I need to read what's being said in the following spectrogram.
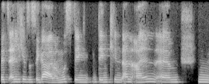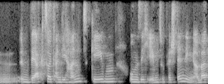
letztendlich ist es egal. Man muss den, den Kindern allen ähm, ein, Werkzeug an die Hand geben, um sich eben zu verständigen. Aber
